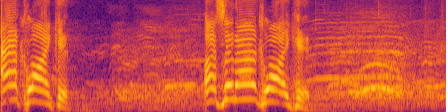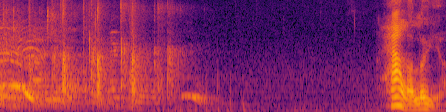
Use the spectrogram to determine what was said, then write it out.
Act like it. I said, act like it. Hallelujah.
